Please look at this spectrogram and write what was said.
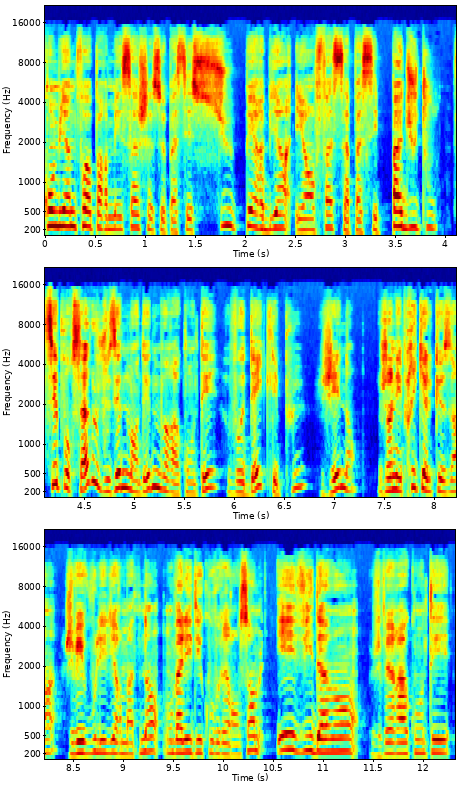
Combien de fois par message ça se passait super bien et en face ça passait pas du tout? C'est pour ça que je vous ai demandé de me raconter vos dates les plus gênants. J'en ai pris quelques-uns, je vais vous les lire maintenant, on va les découvrir ensemble. Évidemment, je vais raconter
